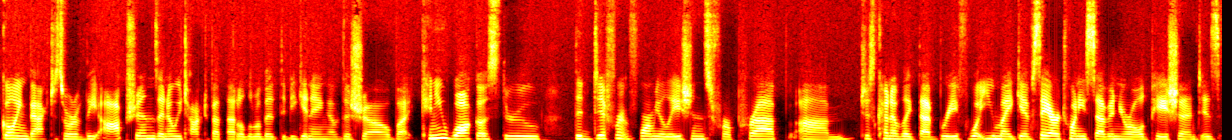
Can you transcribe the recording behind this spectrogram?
going back to sort of the options. I know we talked about that a little bit at the beginning of the show, but can you walk us through the different formulations for PrEP? Um, just kind of like that brief, what you might give. Say our 27 year old patient is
